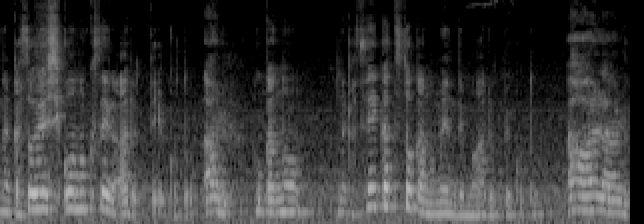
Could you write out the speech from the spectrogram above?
なんかそういう思考の癖があるっていうこと？ある。他のなんか生活とかの面でもあるってこと？ああるある。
